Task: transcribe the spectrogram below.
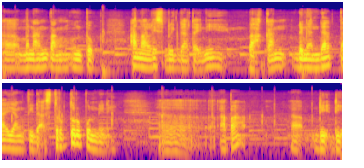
uh, menantang untuk analis big data ini bahkan dengan data yang tidak struktur pun ini uh, apa uh, di di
